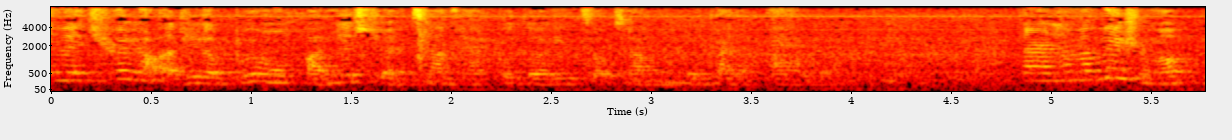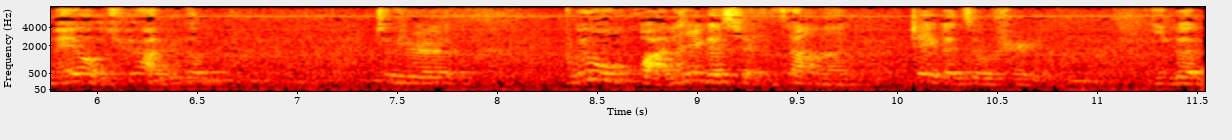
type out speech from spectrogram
因为缺少了这个不用还的选项，才不得已走向公债的道路。但是他们为什么没有缺少这个，就是不用还的这个选项呢？这个就是一个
